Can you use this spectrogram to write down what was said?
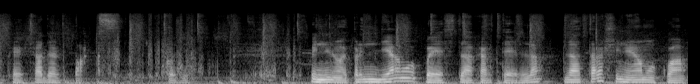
Ok? Shader packs. Così quindi noi prendiamo questa cartella la trasciniamo qua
